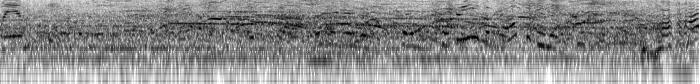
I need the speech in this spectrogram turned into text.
landscapes. Trees blossom in it.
